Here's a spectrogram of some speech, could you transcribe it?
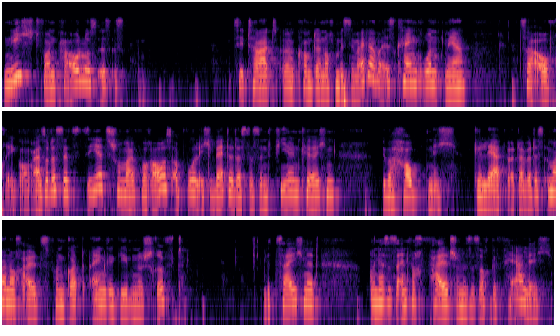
nicht von Paulus ist, ist Zitat äh, kommt dann noch ein bisschen weiter, aber ist kein Grund mehr zur Aufregung. Also das setzt sie jetzt schon mal voraus, obwohl ich wette, dass das in vielen Kirchen überhaupt nicht gelehrt wird. Da wird es immer noch als von Gott eingegebene Schrift bezeichnet und das ist einfach falsch und es ist auch gefährlich.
